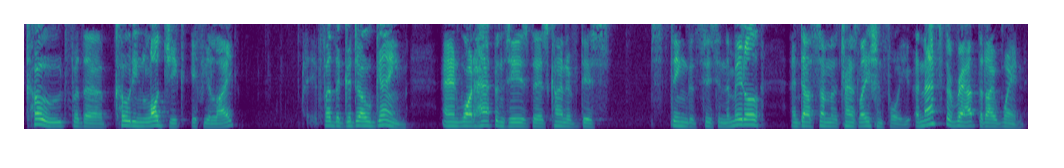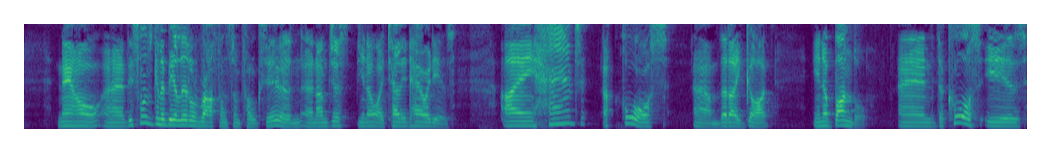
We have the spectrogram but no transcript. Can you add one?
code for the coding logic, if you like, for the Godot game. And what happens is there's kind of this thing that sits in the middle and does some of the translation for you. And that's the route that I went. Now, uh, this one's going to be a little rough on some folks here, and, and I'm just, you know, I tell it how it is. I had a course um, that I got in a bundle, and the course is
